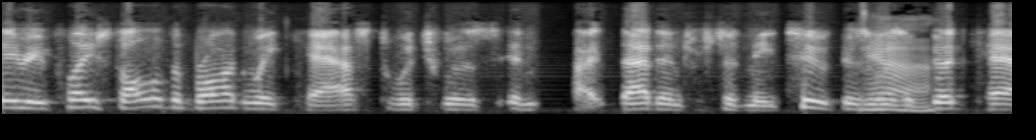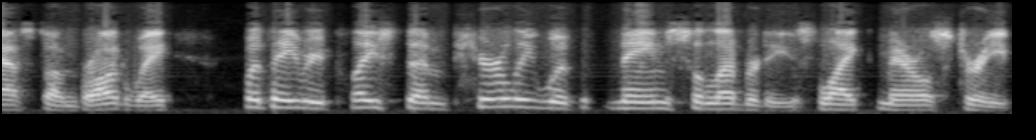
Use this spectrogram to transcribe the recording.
they replaced all of the Broadway cast, which was in, I, that interested me too because it was a good cast on Broadway. But they replaced them purely with named celebrities like Meryl Streep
